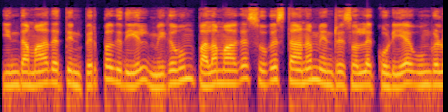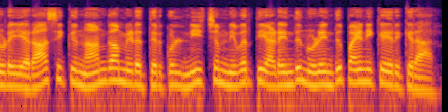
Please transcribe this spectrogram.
இந்த மாதத்தின் பிற்பகுதியில் மிகவும் பலமாக சுகஸ்தானம் என்று சொல்லக்கூடிய உங்களுடைய ராசிக்கு நான்காம் இடத்திற்குள் நீச்சம் நிவர்த்தி அடைந்து நுழைந்து பயணிக்க இருக்கிறார்.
